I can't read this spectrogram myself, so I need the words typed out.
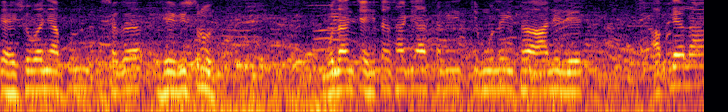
त्या हिशोबाने आपण सगळं हे विसरून मुलांच्या हितासाठी आज सगळी इतकी मुलं इथं आलेली आहेत. आपल्याला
